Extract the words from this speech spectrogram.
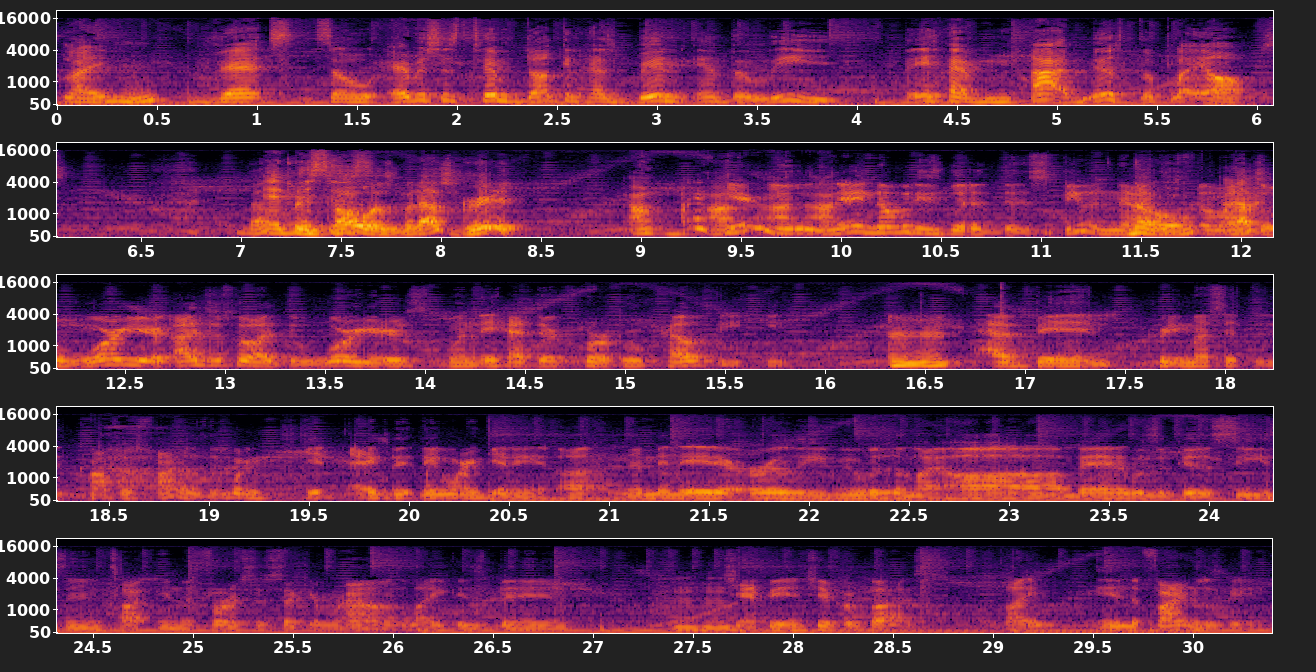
Like mm-hmm. that's so. Ever since Tim Duncan has been in the league, they have not missed the playoffs. That's And Twin this is- Towers, but that's great. I'm, I hear you. I- I- Ain't nobody's gonna dispute now. No, I feel like I- the Warrior. I just feel like the Warriors, when they had their core group healthy, Mhm. have been pretty much at the conference finals. They weren't getting exit. They weren't getting uh, eliminated early. We wasn't like, oh man, it was a good season. Talk in the first or second round. Like it's been Mhm. championship or bust. Like in the finals game.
